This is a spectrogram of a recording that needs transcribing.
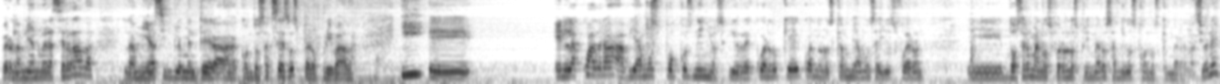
Pero la mía no era cerrada. La mía simplemente era con dos accesos, pero privada. Y eh, en la cuadra habíamos pocos niños. Y recuerdo que cuando nos cambiamos ellos fueron eh, dos hermanos fueron los primeros amigos con los que me relacioné.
